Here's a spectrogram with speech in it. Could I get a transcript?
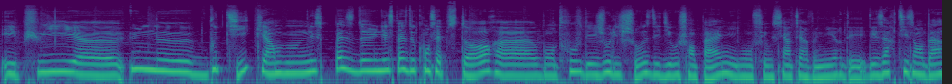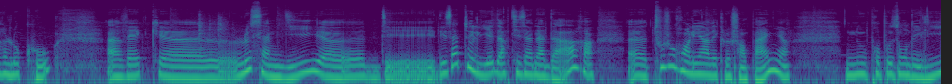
Et puis euh, une boutique, un- une espèce de, espèce de concept store où on trouve des jolies choses dédiées au champagne, où on fait aussi intervenir des, artisans d'art locaux avec le samedi des, des ateliers d'artisanat d'art, toujours en lien avec le champagne. Nous proposons des livres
